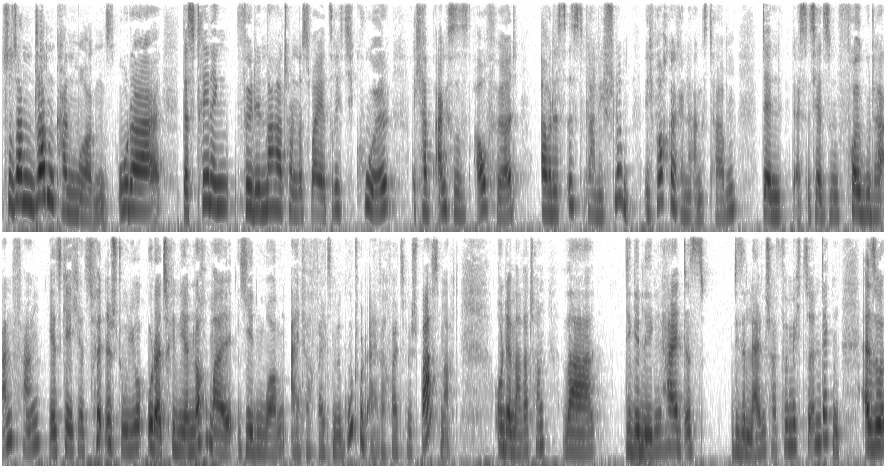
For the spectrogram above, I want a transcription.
zusammen joggen kann morgens. Oder das Training für den Marathon, das war jetzt richtig cool. Ich habe Angst, dass es aufhört. Aber das ist gar nicht schlimm. Ich brauche gar keine Angst haben, denn das ist jetzt ein voll guter Anfang. Jetzt gehe ich ins Fitnessstudio oder trainiere nochmal jeden Morgen, einfach weil es mir gut tut, einfach weil es mir Spaß macht. Und der Marathon war die Gelegenheit, das, diese Leidenschaft für mich zu entdecken. Also,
